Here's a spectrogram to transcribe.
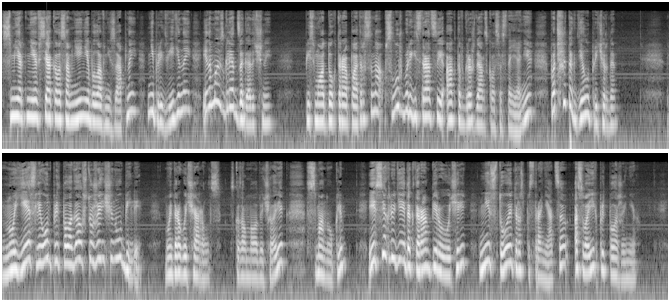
Смерть, не всякого сомнения, была внезапной, непредвиденной и, на мой взгляд, загадочной – Письмо от доктора Паттерсона в службу регистрации актов гражданского состояния подшито к делу Причарда. «Но если он предполагал, что женщину убили, мой дорогой Чарльз, — сказал молодой человек с моноклем, — из всех людей докторам в первую очередь не стоит распространяться о своих предположениях.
